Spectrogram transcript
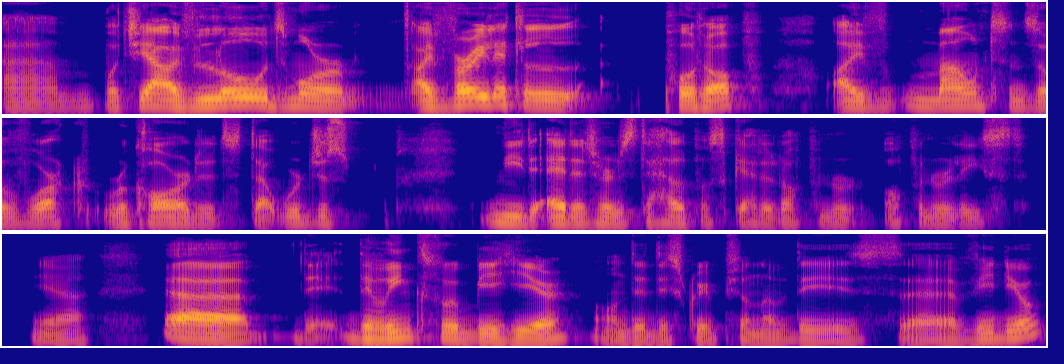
Um, but yeah, I've loads more. I've very little put up I've mountains of work recorded that we're just need editors to help us get it up and re- up and released. Yeah. Uh, the, the links will be here on the description of this uh, video.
